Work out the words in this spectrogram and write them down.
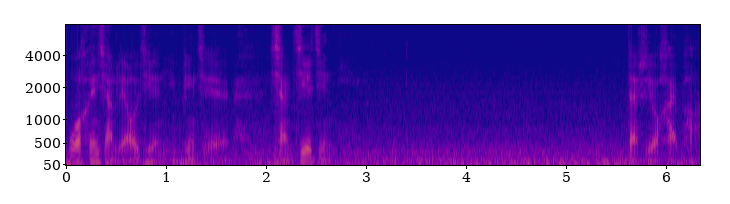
我很想了解你，并且想接近你，但是又害怕。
